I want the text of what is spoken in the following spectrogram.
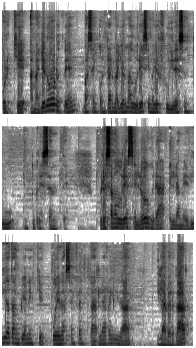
porque a mayor orden vas a encontrar mayor madurez y mayor fluidez en tu, en tu presente. Pero esa madurez se logra en la medida también en que puedas enfrentar la realidad y la verdad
